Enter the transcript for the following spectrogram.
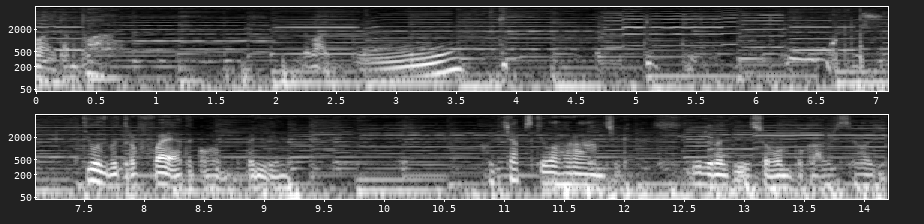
Давай, давай. Давай. Хотілося б трофея такого, блін. Хоча б з кілограмчик. Дуже надіюсь, що вам покажу сьогодні.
